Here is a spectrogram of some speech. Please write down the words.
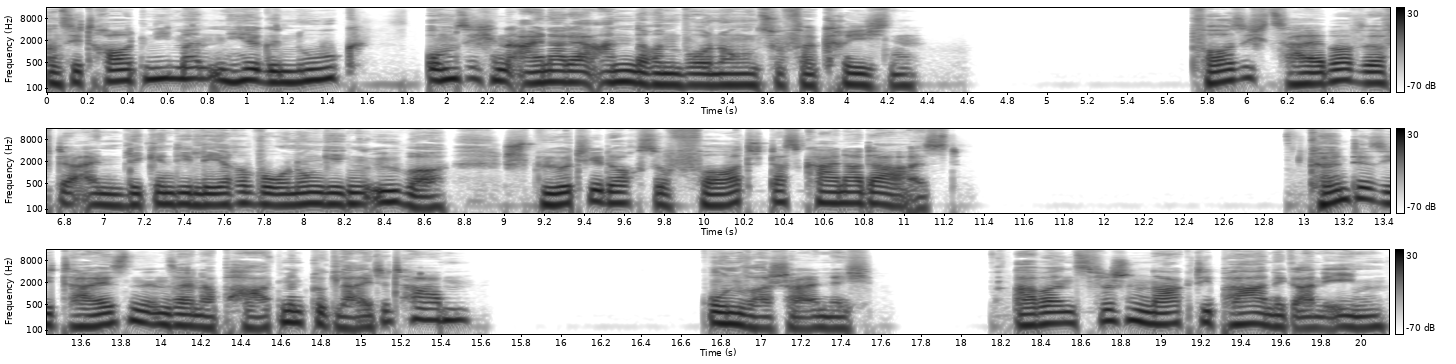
Und sie traut niemanden hier genug, um sich in einer der anderen Wohnungen zu verkriechen. Vorsichtshalber wirft er einen Blick in die leere Wohnung gegenüber, spürt jedoch sofort, dass keiner da ist. Könnte sie Tyson in sein Apartment begleitet haben? Unwahrscheinlich. Aber inzwischen nagt die Panik an ihm.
